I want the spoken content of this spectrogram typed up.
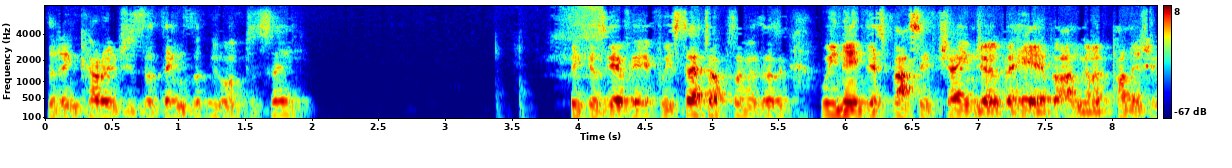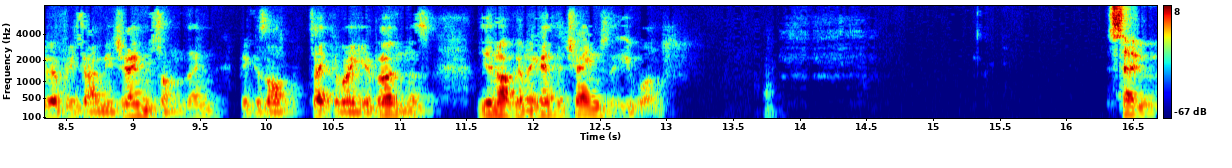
that encourages the things that we want to see. Because if, if we set up something that says, we need this massive change over here, but I'm going to punish you every time you change something because I'll take away your bonus, you're not going to get the change that you want. So,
